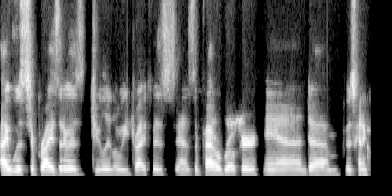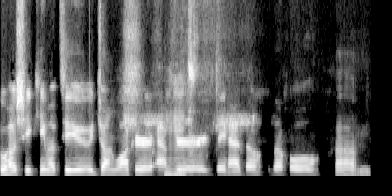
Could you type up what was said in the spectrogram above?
I was surprised that it was Julia Louis-Dreyfus as the power broker, and um, it was kind of cool how she came up to John Walker after they had the the whole um,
